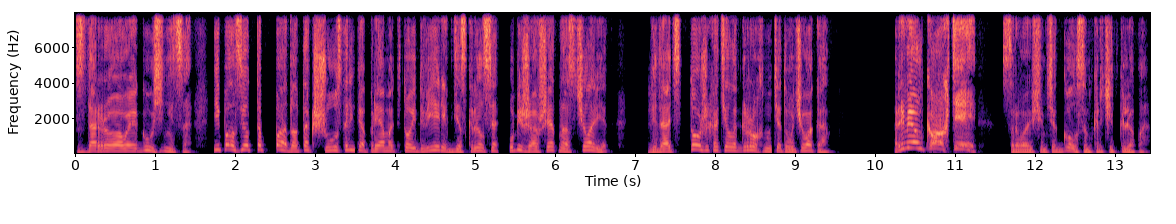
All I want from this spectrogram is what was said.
Здоровая гусеница! И ползет-то падла так шустренько прямо к той двери, где скрылся убежавший от нас человек. Видать, тоже хотела грохнуть этого чувака. «Рвем когти!» — срывающимся голосом кричит Клёпа.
